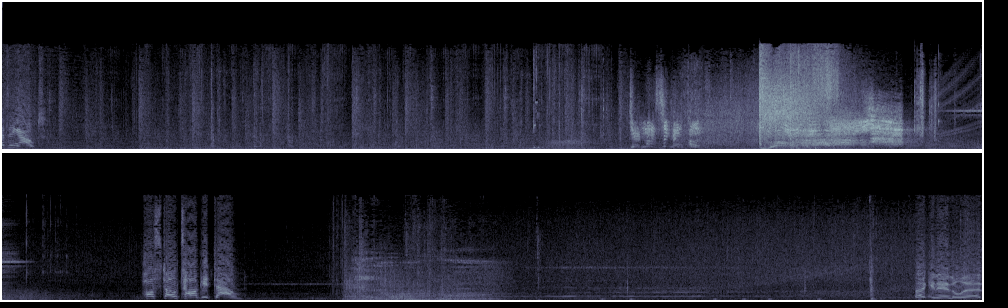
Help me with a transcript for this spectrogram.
Heading out. Hostile target down. I can handle that.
